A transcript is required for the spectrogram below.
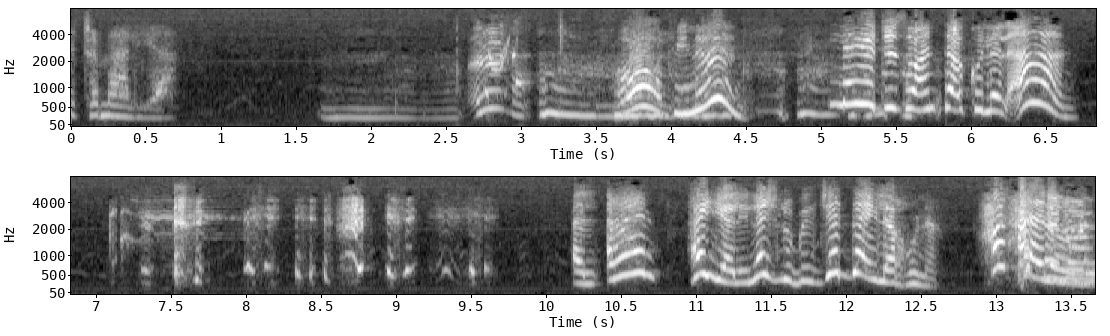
يا لجمالها آه بنان لا يجوز أن تأكل الآن. الآن هيا لنجلب الجدة إلى هنا. حسن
